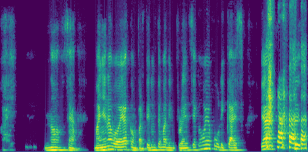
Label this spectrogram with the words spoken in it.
ay, no, o sea, mañana voy a compartir un tema de influencia, ¿cómo voy a publicar eso? Ya,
